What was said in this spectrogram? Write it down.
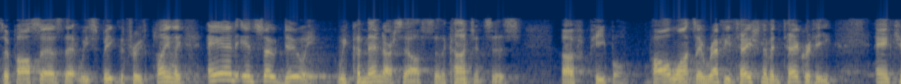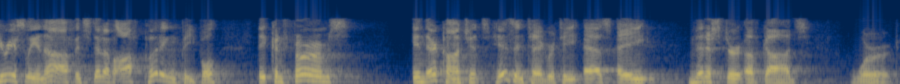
So Paul says that we speak the truth plainly, and in so doing, we commend ourselves to the consciences of people. Paul wants a reputation of integrity, and curiously enough, instead of off putting people, it confirms in their conscience his integrity as a minister of God's word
